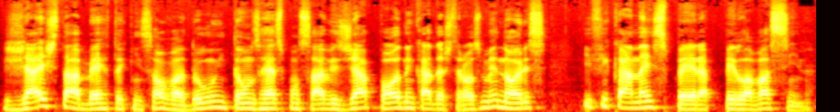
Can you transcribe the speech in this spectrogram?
já está aberto aqui em Salvador, então os responsáveis já podem cadastrar os menores e ficar na espera pela vacina.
